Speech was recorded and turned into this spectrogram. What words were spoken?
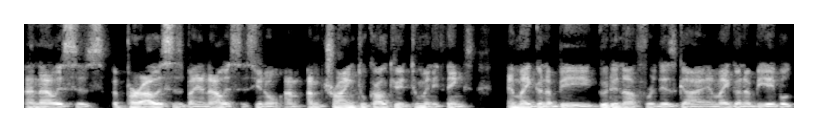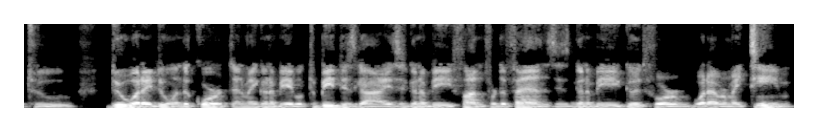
analysis paralysis by analysis. You know I'm I'm trying to calculate too many things am I going to be good enough for this guy? Am I going to be able to do what I do on the court? Am I going to be able to beat this guy? Is it going to be fun for the fans? Is it going to be good for whatever my team,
